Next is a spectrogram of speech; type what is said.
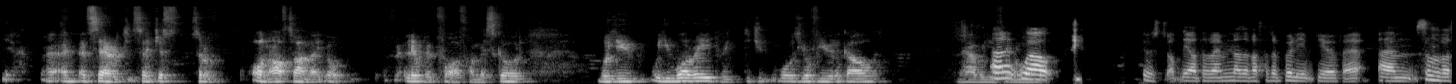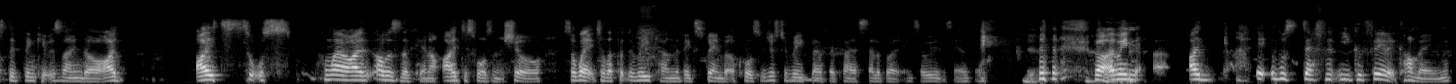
Yeah, and, Sarah, so just sort of on half time, or a little bit before half time, they scored. Were you were you worried? Did you? What was your view of the goal? How were you? Uh, well, it was up the other way. None of us had a brilliant view of it. Um, some of us did think it was own goal. I, I sort of from where I, I was looking, I just wasn't sure. So I waited till I put the replay on the big screen. But of course, it was just a replay of the players celebrating, so we didn't see anything. Yeah. but I mean, I it was definitely you could feel it coming.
